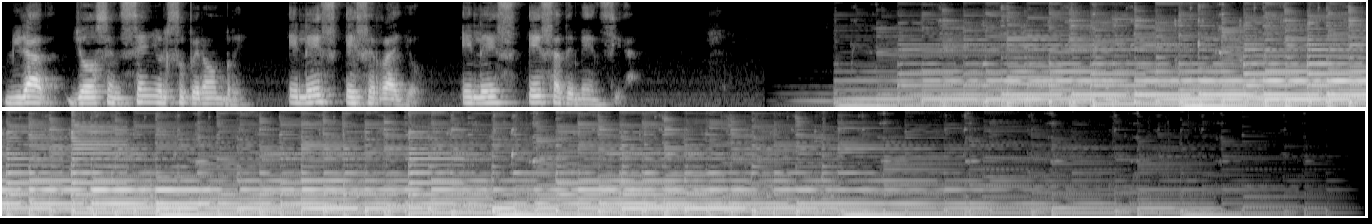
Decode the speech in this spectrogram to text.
Mirad, yo os enseño el superhombre. Él es ese rayo, él es esa demencia.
